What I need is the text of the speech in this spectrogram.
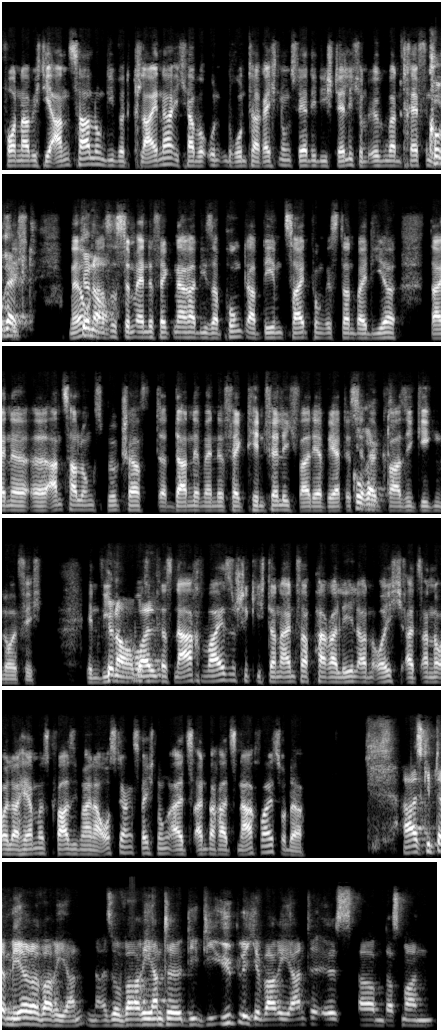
Vorne habe ich die Anzahlung, die wird kleiner. Ich habe unten drunter Rechnungswerte, die stelle ich und irgendwann treffen Korrekt. die sich. Ne? Genau. Und das ist im Endeffekt nachher dieser Punkt. Ab dem Zeitpunkt ist dann bei dir deine äh, Anzahlungsbürgschaft dann im Endeffekt hinfällig, weil der Wert ist Korrekt. ja dann quasi gegenläufig. In Wien genau, muss ich das nachweisen? Schicke ich dann einfach parallel an euch als an Euler Hermes quasi meine Ausgangsrechnung als einfach als Nachweis oder? Ah, es gibt da mehrere Varianten. Also Variante, die, die übliche Variante ist, ähm, dass man,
